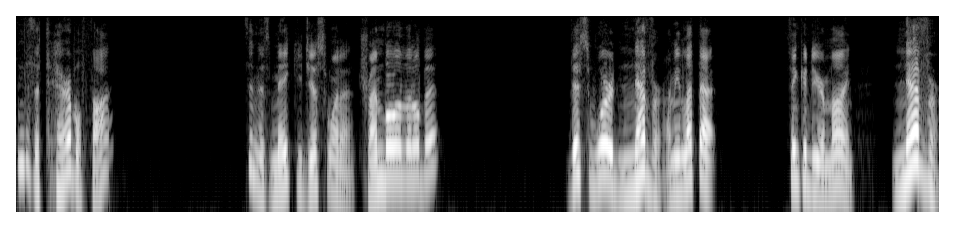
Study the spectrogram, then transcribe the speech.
Isn't this a terrible thought? Doesn't this make you just want to tremble a little bit? This word never, I mean, let that sink into your mind. Never.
